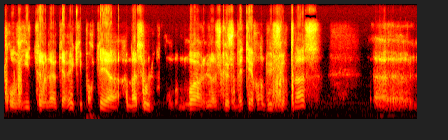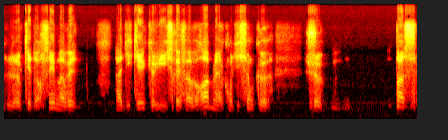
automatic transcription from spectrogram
trop vite l'intérêt qu'il portait à, Massoud. Moi, lorsque je m'étais rendu sur place, euh, le Quai d'Orsay m'avait indiqué qu'il serait favorable à condition que je passe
